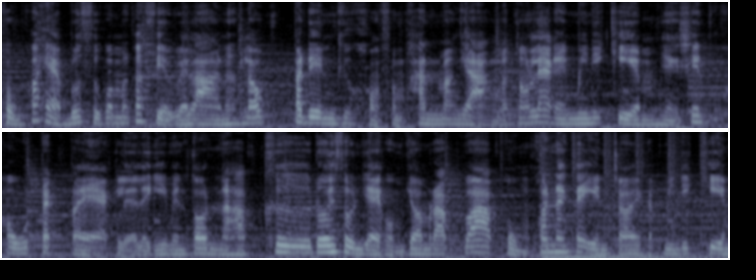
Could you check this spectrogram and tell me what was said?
ผมก็แอบรู้สึกว่ามันก็เสียเวลานะแล้วประเด็นคือของสำคัญบางอย่างมันต้องแลกในมินิเกมอย่างเช่นพวกอาวุธแปลกๆหรืออะไรอย่างนี้เป็นต้นนะครับ คือโดยส่วนใหญ่ผมยอมรับว่าผมค่อนข้างจะ enjoy กับมินิเกม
